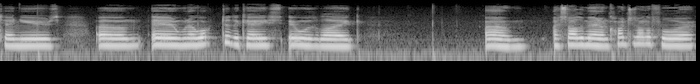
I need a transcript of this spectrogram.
10 years. Um, and when I walked to the case, it was like, um, I saw the man unconscious on the floor.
